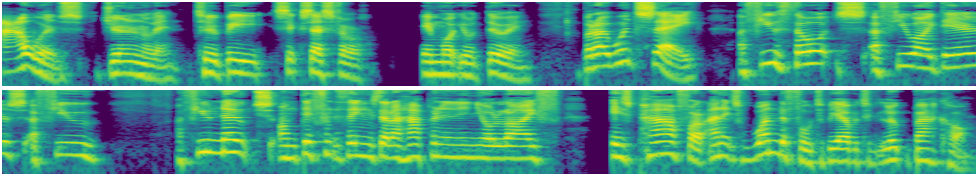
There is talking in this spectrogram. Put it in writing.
hours journaling to be successful in what you're doing. But I would say a few thoughts, a few ideas, a few a few notes on different things that are happening in your life is powerful and it's wonderful to be able to look back on.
